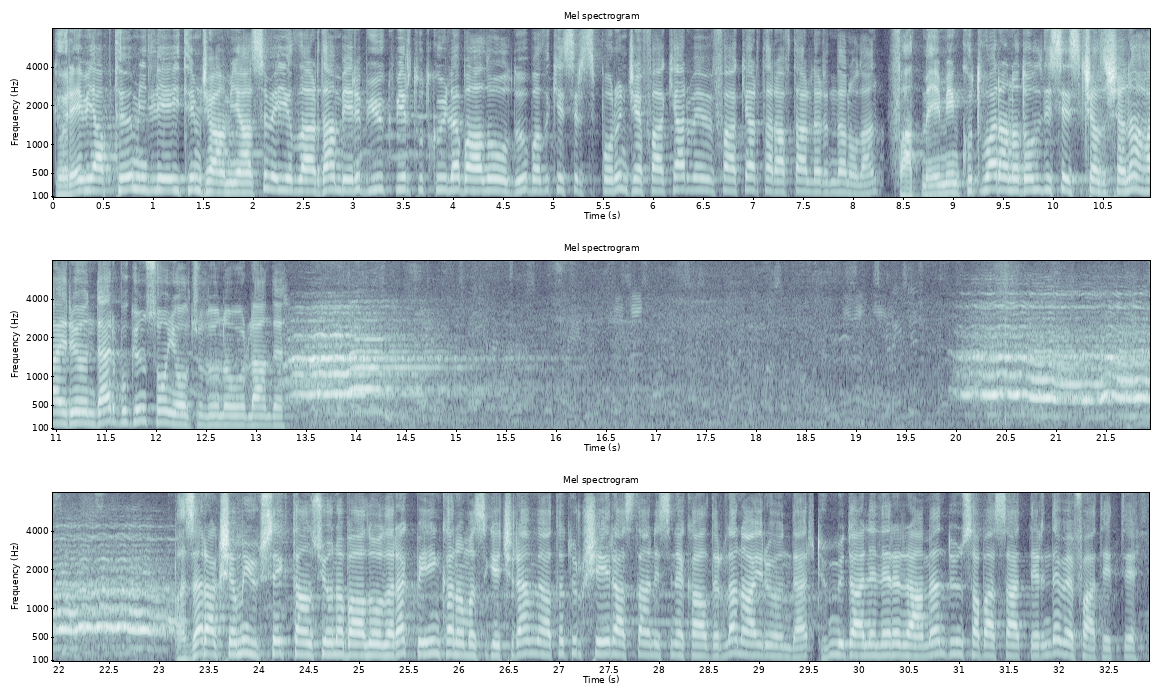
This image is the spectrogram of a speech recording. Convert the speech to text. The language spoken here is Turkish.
Görev yaptığı Milli Eğitim Camiası ve yıllardan beri büyük bir tutkuyla bağlı olduğu Balıkesir Spor'un cefakar ve vefakar taraftarlarından olan Fatma Emin Kutvar Anadolu Lisesi çalışanı Hayri Önder bugün son yolculuğuna uğurlandı. Pazar akşamı yüksek tansiyona bağlı olarak beyin kanaması geçiren ve Atatürk Şehir Hastanesi'ne kaldırılan Hayri Önder, tüm müdahalelere rağmen dün sabah saatlerinde vefat etti.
